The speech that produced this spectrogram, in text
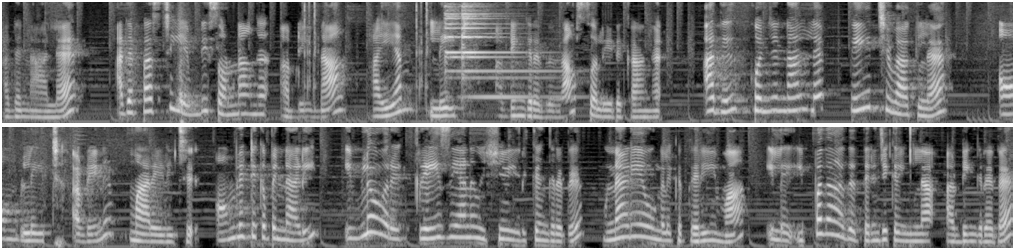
அதனால அதை ஃபஸ்ட்டு எப்படி சொன்னாங்க அப்படின்னா ஐ எம் லேட் அப்படிங்கிறது தான் சொல்லியிருக்காங்க. அது கொஞ்ச நாளில் பேச்சு வாக்கில் ஆம்லேட் அப்படின்னு மாறிடுச்சு. ஆம்லெட்டுக்கு பின்னாடி இவ்வளோ ஒரு கிரேசியான விஷயம் இருக்குங்கிறது முன்னாடியே உங்களுக்கு தெரியுமா? இல்லை இப்போதான் அதை தெரிஞ்சுக்கிறீங்களா? அப்படிங்கிறத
